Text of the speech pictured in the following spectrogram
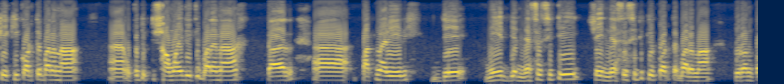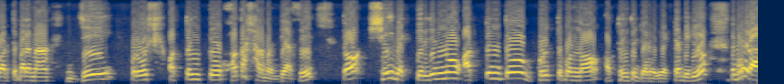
কে কি করতে পারে না উপযুক্ত সময় দিতে পারে না, তার পার্টনারের যে নিড যে নেসেসিটি সেই নেসেসিটি কি করতে পারে না, পূরণ করতে পারে না, যে পুরুষ অত্যন্ত হতাশার মধ্যে আছে, তো সেই ব্যক্তির জন্য অত্যন্ত গুরুত্বপূর্ণ, অত্যন্ত জরুরি একটা ভিডিও তো বন্ধুরা,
